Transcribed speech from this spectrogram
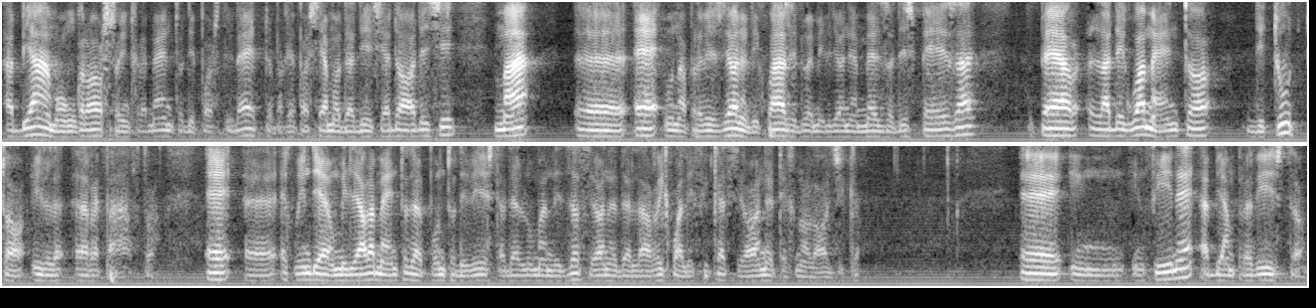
abbiamo un grosso incremento di posti letto perché passiamo da 10 a 12, ma eh, è una previsione di quasi 2 milioni e mezzo di spesa per l'adeguamento di tutto il reparto e, eh, e, quindi è un miglioramento dal punto di vista dell'umanizzazione e della riqualificazione tecnologica. E in, infine abbiamo previsto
